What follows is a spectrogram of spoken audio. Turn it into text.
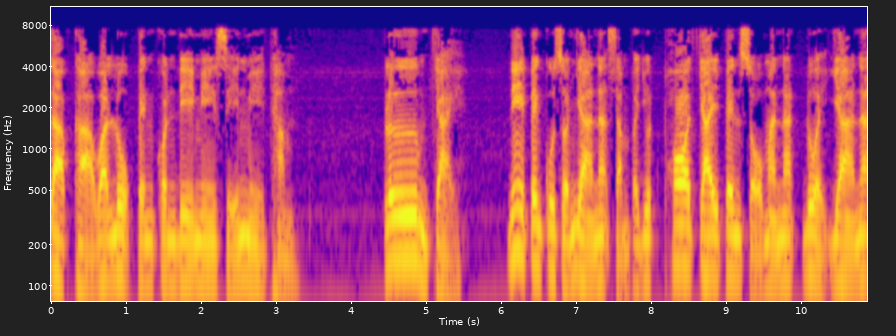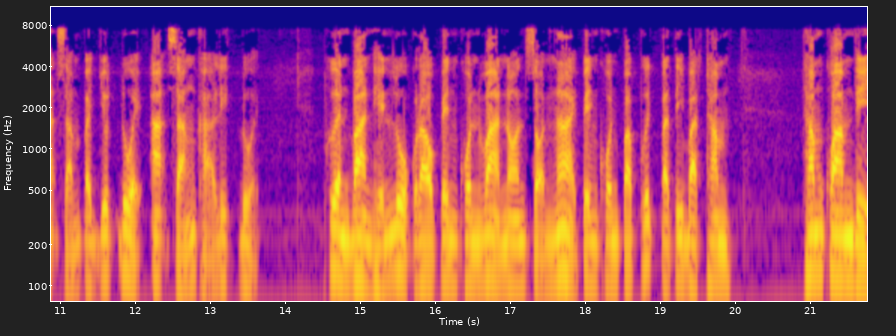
ทราบข่าวว่าลูกเป็นคนดีมีศีลมีธรรม ปลื้มใจ นี่เป็นกุศลญาณสัมปยุตพอใจเป็นโสมนัสด้วยญาณสัมปยุตด้วยอสังขาริกด้วย เพื่อนบ้านเห็นลูกเราเป็นคนว่านอนสอนง่าย เป็นคนประพฤติปฏิบัติธรรมทำความดี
